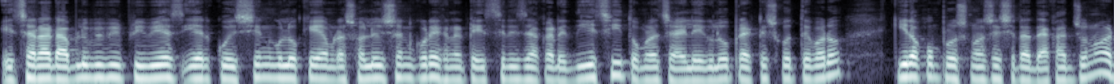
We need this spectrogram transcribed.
এছাড়া ডাব্লিউবিপি প্রিভিয়াস ইয়ার কোয়েশ্চেনগুলোকে আমরা সলিউশন করে এখানে টেস্ট সিরিজ আকারে দিয়েছি। তোমরা চাইলে এগুলো প্র্যাকটিস করতে পারো। কীরকম প্রশ্ন আসে সেটা দেখার জন্য। আর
